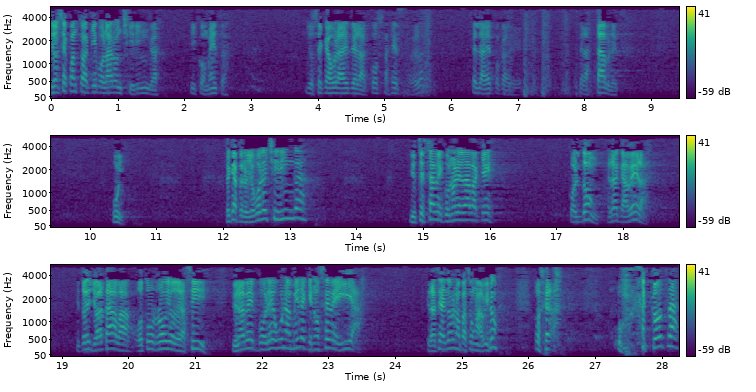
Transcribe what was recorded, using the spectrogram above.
yo no sé cuántos aquí volaron chiringa y cometa. Yo sé que ahora es de las cosas esas, ¿verdad? Es la época de, de las tablets. Uy. Oiga, pero yo volé chiringa y usted sabe que uno le daba qué? Cordón, era gavera. Entonces yo ataba otro rollo de así. Y una vez volé una, mire, que no se veía. Gracias a Dios que no pasó un avión. O sea, una cosa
